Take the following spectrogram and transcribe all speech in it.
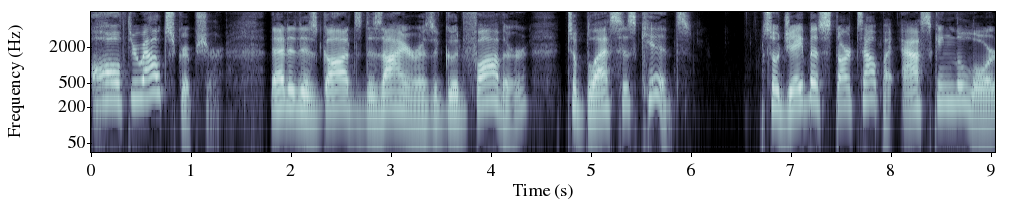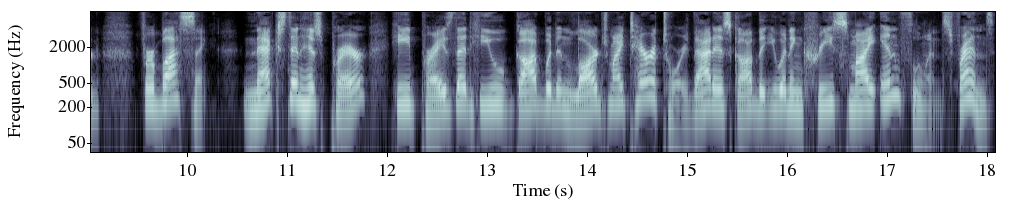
all throughout Scripture that it is God's desire as a good father to bless his kids. So Jabez starts out by asking the Lord for blessing. Next in his prayer, he prays that he God would enlarge my territory. That is, God, that you would increase my influence. Friends,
